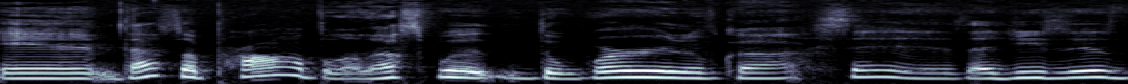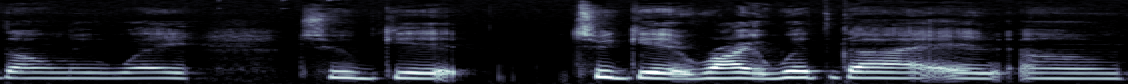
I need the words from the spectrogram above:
And that's a problem. That's what the word of God says that Jesus is the only way to get to get right with God and um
